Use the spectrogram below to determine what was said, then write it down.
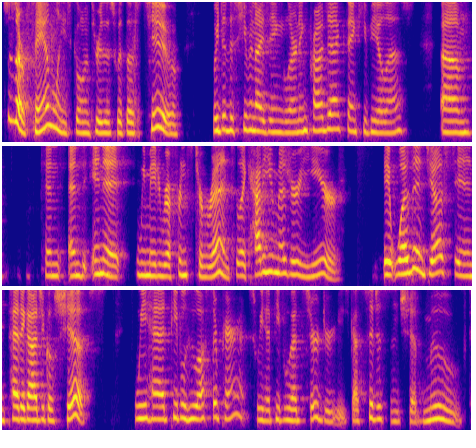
This was our families going through this with us too. We did this humanizing learning project. Thank you, VLS. Um, and, and in it, we made a reference to rent. Like, how do you measure a year? It wasn't just in pedagogical shifts. We had people who lost their parents. We had people who had surgeries, got citizenship, moved,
